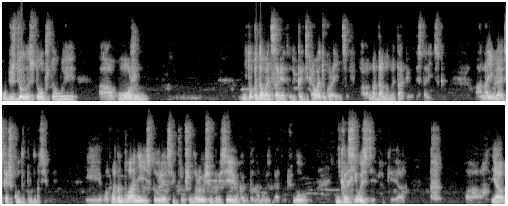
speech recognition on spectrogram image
убежденность в том, что мы а, можем не только давать советы, но и критиковать украинцев на данном этапе вот, историческом, она является, конечно, контрпродуктивной. И вот в этом плане история с Виктором Шендеровичем, при всей ее, как бы, на мой взгляд, ну, некрасивости, все-таки я я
